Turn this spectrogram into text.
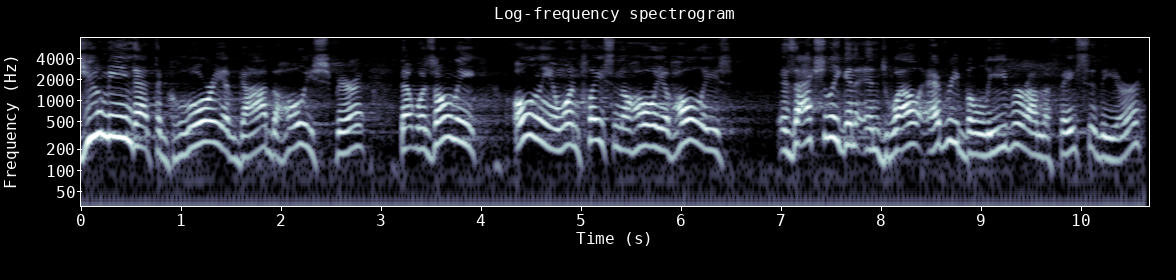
Do you mean that the glory of God, the Holy Spirit, that was only, only in one place in the Holy of Holies, is actually going to indwell every believer on the face of the earth?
